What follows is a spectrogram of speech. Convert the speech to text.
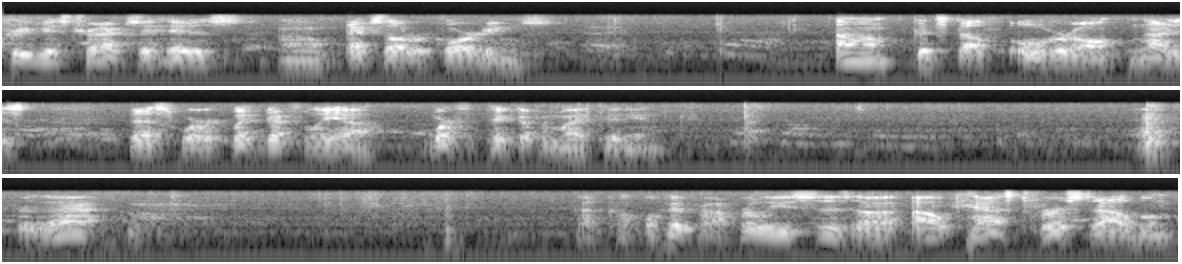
previous tracks of his, um, XL recordings. Um, good stuff overall, not his best work, but definitely uh, worth a pickup in my opinion. After that, got a couple hip hop releases. Uh, OutKast first album,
